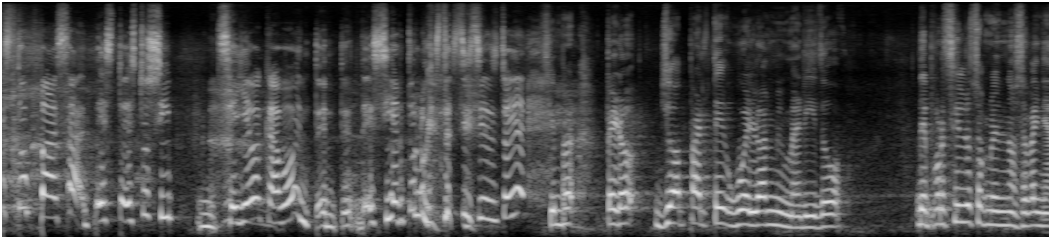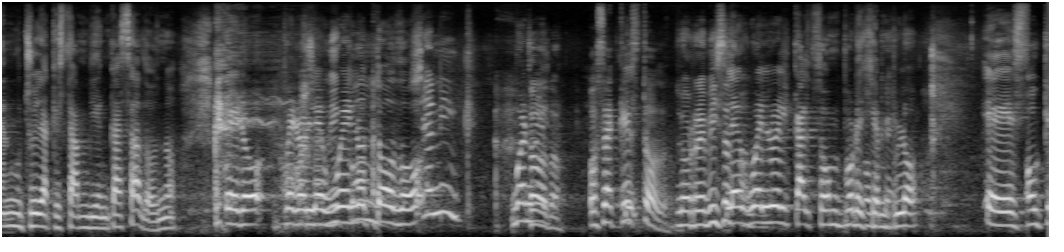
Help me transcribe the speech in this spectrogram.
esto pasa, esto, esto sí se lleva a cabo. en- en- es cierto lo que estás diciendo. Estoy, Siempre- pero yo aparte huelo a mi marido. De por sí los hombres no se bañan mucho ya que están bien casados, ¿no? Pero, pero le Shanik, huelo ¿cómo? todo. Shanik. Bueno, Todo. O sea, ¿qué es todo? Lo revisas. le cuando- huelo el calzón, por ejemplo. Es, Ok,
